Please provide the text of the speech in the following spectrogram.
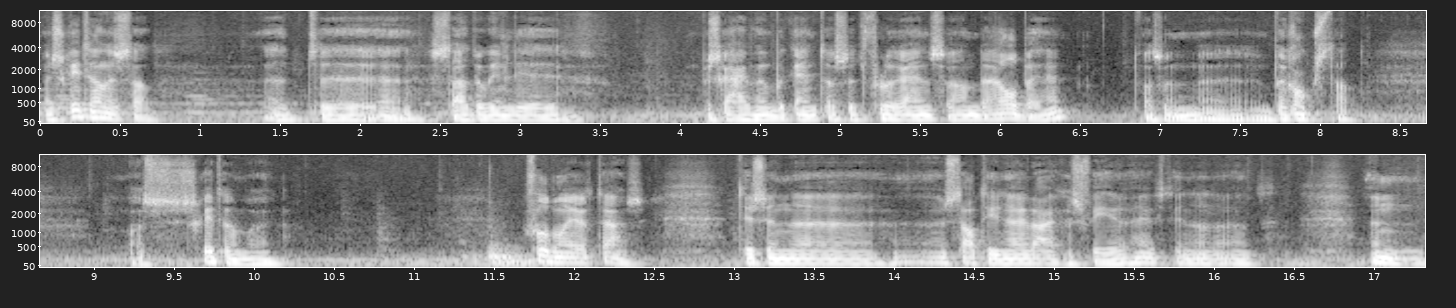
Een schitterende stad. Het uh, staat ook in de beschrijving bekend als het Florence aan de Elbe. Hè? Het was een uh, barokstad. Was schitterend mooi. Ik voelde me erg thuis. Het is een, uh, een stad die een hele eigen sfeer heeft, inderdaad. En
